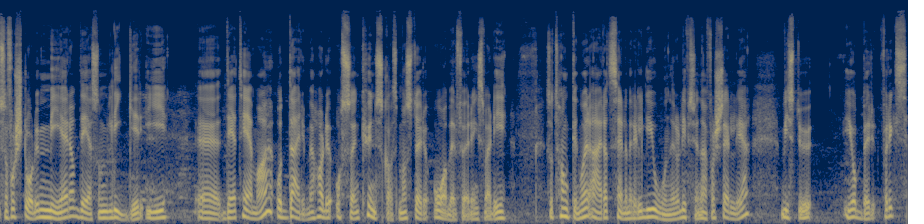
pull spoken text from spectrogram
så, forstår du mer av det som ligger i eh, det temaet, og dermed har du også en kunnskap som har større overføringsverdi. Så tanken vår er at selv om religioner og livssyn er forskjellige, hvis du jobber f.eks.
